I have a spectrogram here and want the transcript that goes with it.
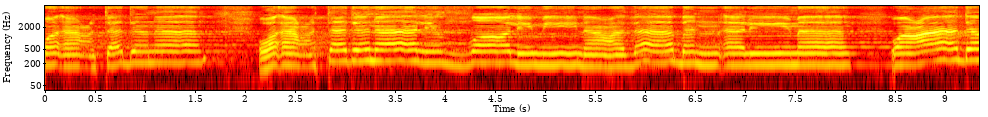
وأعتدنا وأعتدنا للظالمين عذابا أليما وعادا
